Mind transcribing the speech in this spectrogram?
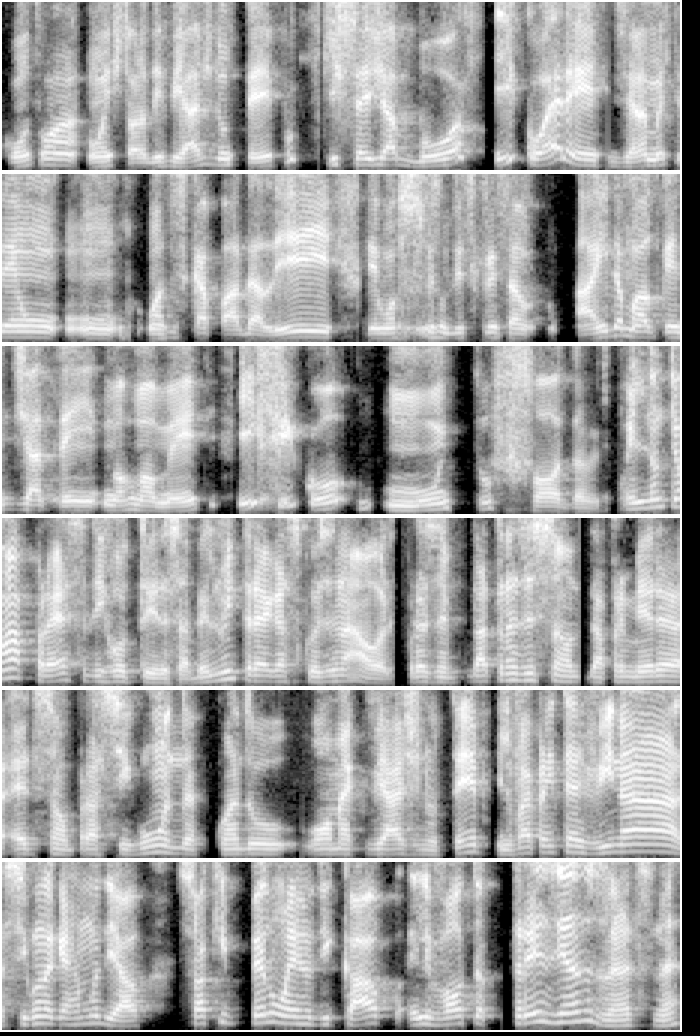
conta uma, uma história de viagem no tempo que seja boa e coerente. Geralmente tem um, um, umas escapadas ali, tem uma suspensão de descrença ainda maior do que a gente já tem normalmente, e ficou muito foda. Ele não tem uma pressa de roteiro, sabe? Ele não entrega as coisas na hora. Por exemplo, da transição da primeira edição para a segunda, quando o homem viaja no tempo, ele vai para intervir na Segunda Guerra Mundial. Só que, pelo um erro de cálculo, ele volta 13 anos antes, né?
